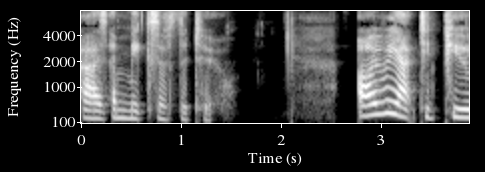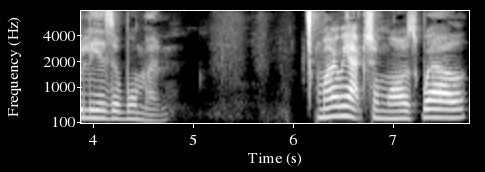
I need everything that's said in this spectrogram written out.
as a mix of the two. I reacted purely as a woman. My reaction was, well,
